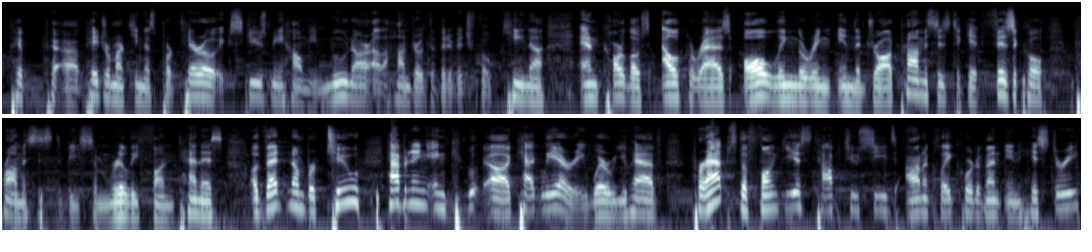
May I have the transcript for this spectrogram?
Pe- Pe- uh, Pedro Martinez Portero, excuse me, Jaume Munar, Alejandro Davidovich Fokina, and Carlos Alcaraz, all lingering in the draw. Promises to get physical, promises to be some really fun tennis. Event number two happening in uh, Cagliari, where you have perhaps the funkiest top two seeds on a clay court event in history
